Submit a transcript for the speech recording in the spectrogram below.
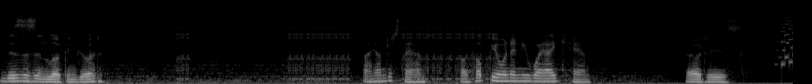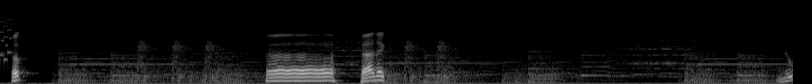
this isn't looking good. I understand. I'll help you in any way I can. Oh, jeez. Uh, panic. No,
